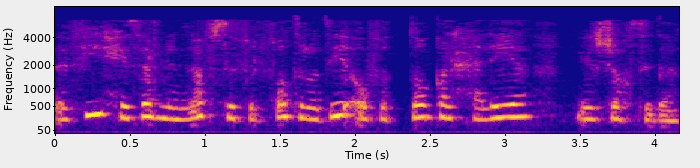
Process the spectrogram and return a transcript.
آه، في حساب للنفس في الفترة دي أو في الطاقة الحالية للشخص ده.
